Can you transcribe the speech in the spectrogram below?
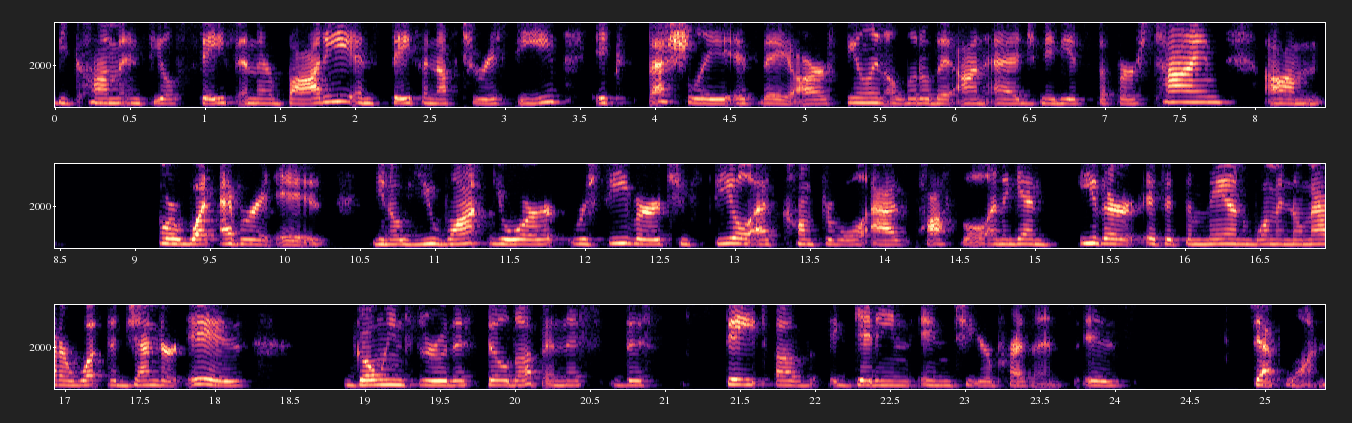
become and feel safe in their body and safe enough to receive, especially if they are feeling a little bit on edge. Maybe it's the first time. Um, or whatever it is you know you want your receiver to feel as comfortable as possible and again either if it's a man woman no matter what the gender is going through this build up and this this state of getting into your presence is step one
